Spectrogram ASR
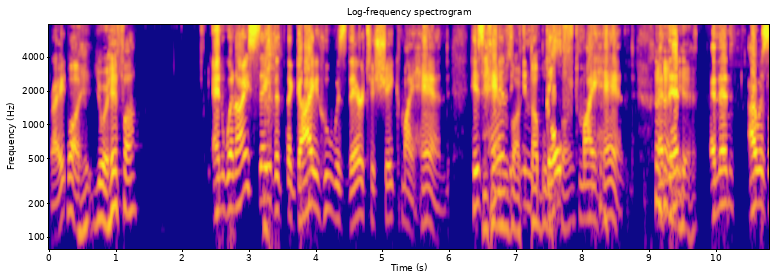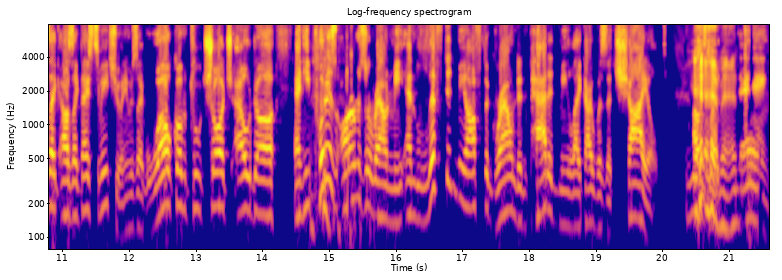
right? Well, You're a heifer. And when I say that the guy who was there to shake my hand, his, His hand hand, like engulfed my hand, and then Yeah. and then I was like, I was like, nice to meet you, and he was like, welcome to church, Elder, and he put his arms around me and lifted me off the ground and patted me like I was a child. Yeah, like, man. Dang,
